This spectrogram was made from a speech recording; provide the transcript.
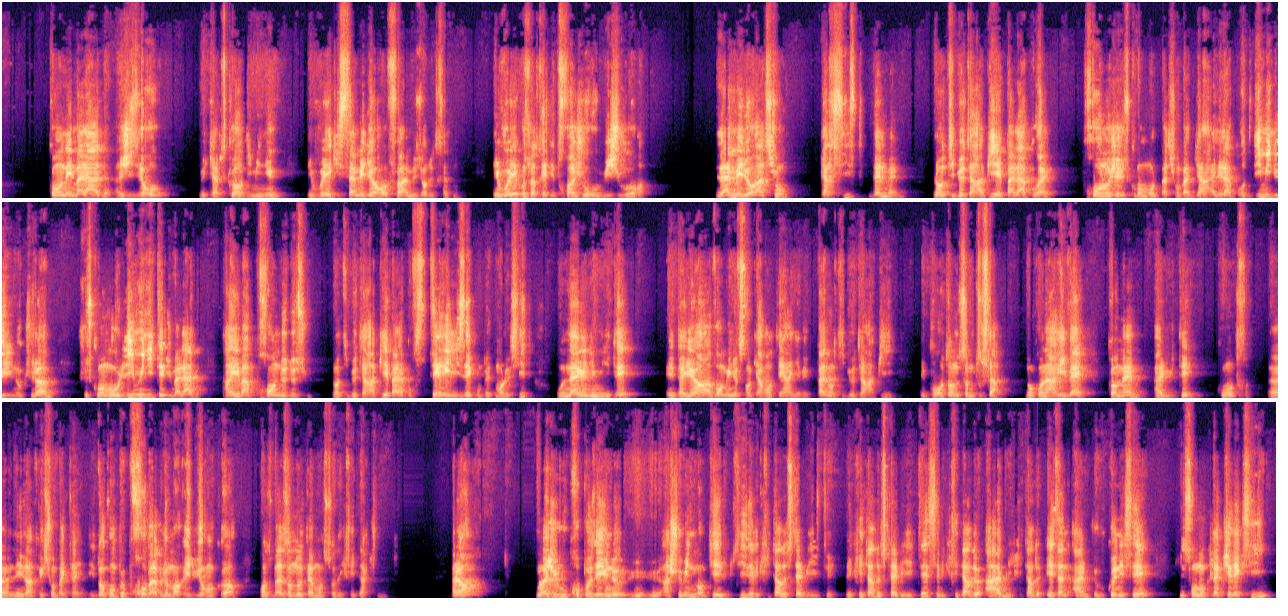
Quand on est malade, à J0, le cap score diminue. Et vous voyez qu'il s'améliore au fur et à mesure du traitement. Et vous voyez qu'on soit traité trois jours ou huit jours, l'amélioration persiste d'elle-même. L'antibiothérapie est pas là pour prolonger jusqu'au moment où le patient va bien. Elle est là pour diminuer l'inoculum jusqu'au moment où l'immunité du malade arrive à prendre le dessus. L'antibiothérapie n'est pas là pour stériliser complètement le site. On a une immunité. Et d'ailleurs, avant 1941, il n'y avait pas d'antibiothérapie. Et pour autant, nous sommes tous là. Donc, on arrivait quand même à lutter contre euh, les infections bactériennes. Et donc, on peut probablement réduire encore en se basant notamment sur des critères cliniques. Alors, moi, je vais vous proposer une, un cheminement qui est d'utiliser les critères de stabilité. Les critères de stabilité, c'est les critères de Ham, les critères de Eisenheim que vous connaissez, qui sont donc la pyrexie,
